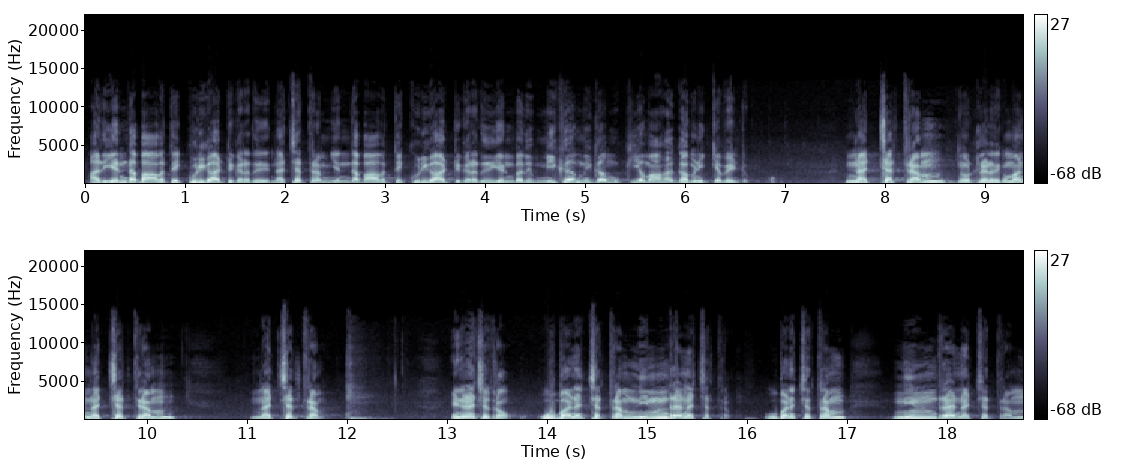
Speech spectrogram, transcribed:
அது எந்த பாவத்தை குறிகாட்டுகிறது நட்சத்திரம் எந்த பாவத்தை குறிகாட்டுகிறது என்பது மிக மிக முக்கியமாக கவனிக்க வேண்டும். நட்சத்திரம் நோட்டில் எழுதுக்குமா? நட்சத்திரம் நட்சத்திரம். என்ன நட்சத்திரம்? உபநட்சத்திரம் நின்ற நட்சத்திரம். உபநட்சத்திரம் நின்ற நட்சத்திரம்.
